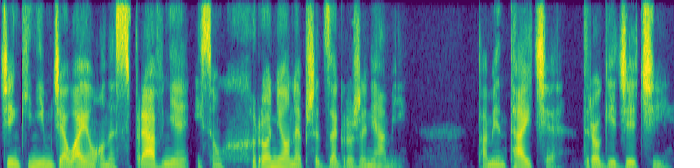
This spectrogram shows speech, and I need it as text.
Dzięki nim działają one sprawnie i są chronione przed zagrożeniami. Pamiętajcie, drogie dzieci,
